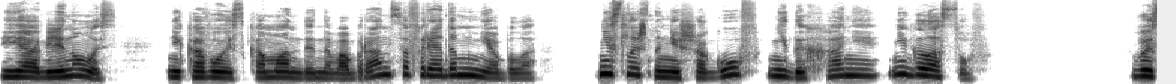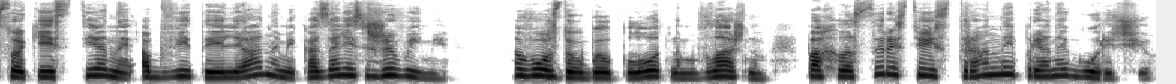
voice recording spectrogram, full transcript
Я оглянулась. Никого из команды новобранцев рядом не было. Не слышно ни шагов, ни дыхания, ни голосов. Высокие стены, обвитые лианами, казались живыми. Воздух был плотным, влажным, пахло сыростью и странной пряной горечью.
